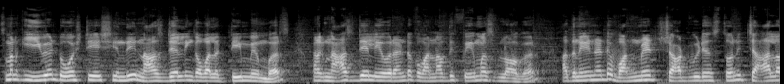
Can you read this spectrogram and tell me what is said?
సో మనకి ఈవెంట్ హోస్ట్ చేసింది నాస్డేల్ ఇంకా వాళ్ళ టీం మెంబర్స్ మనకి నాస్డేల్ ఎవరంటే ఒక one of the famous blogger అతను ఏంటంటే వన్ మినిట్ షార్ట్ వీడియోస్ తోని చాలా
